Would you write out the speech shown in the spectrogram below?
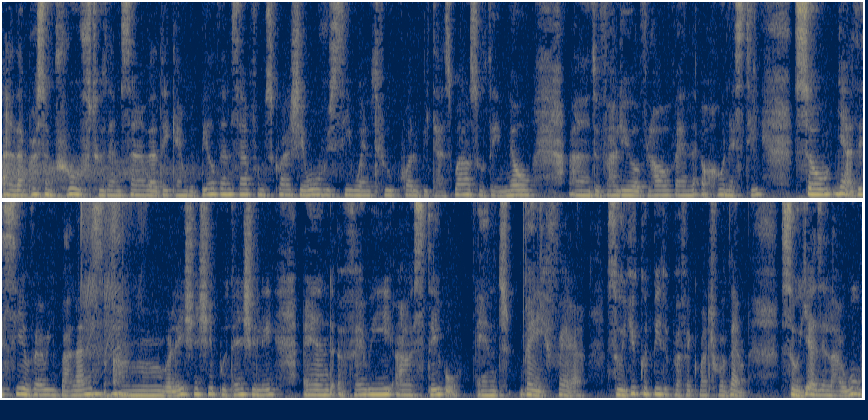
and that person proved to themselves that they can rebuild themselves from scratch. They obviously went through quite a bit as well, so they know uh, the value of love and honesty. So, yeah, they see a very balanced um, relationship potentially and very uh, stable and very fair. So, you could be the perfect match for them. So, yes, they're like,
